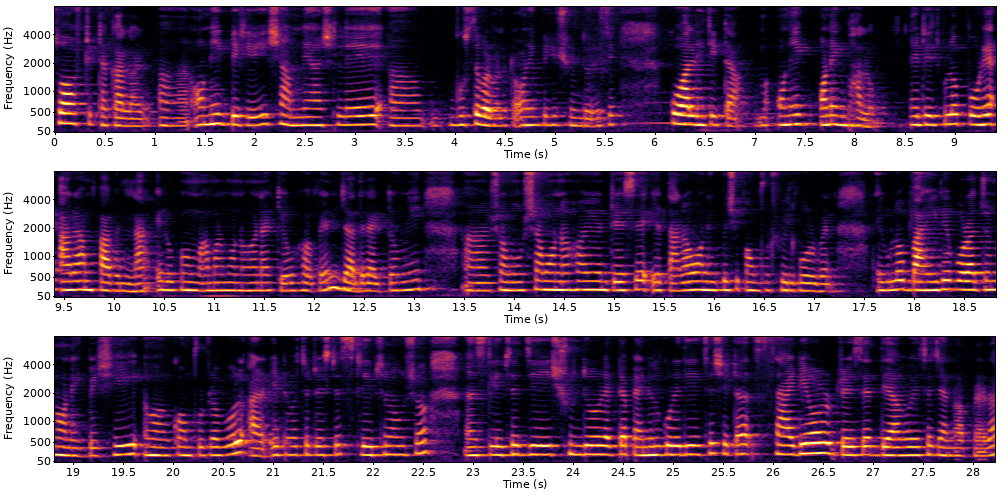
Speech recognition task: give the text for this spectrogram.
সফট একটা কালার অনেক বেশি সামনে আসলে বুঝতে পারবেন এটা অনেক বেশি সুন্দর। এই যে কোয়ালিটিটা অনেক অনেক ভালো। এই ড্রেসগুলো পরে আরাম পাবেন না। এরকম আমার মনে হয় না কেউ হবেন। যাদের একদমই সমস্যা মনে হয় ড্রেসে তারাও অনেক বেশি কমফোর্ট ফিল করবেন। এগুলো বাইরে পরার জন্য অনেক বেশি কমফোর্টেবল আর এটা হচ্ছে ড্রেসটার স্লিভসের অংশ। স্লিভসের যে সুন্দর একটা প্যানেল করে দিয়েছে, সেটা সাইডেও ড্রেসের দেওয়া হয়েছে যেন আপনারা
